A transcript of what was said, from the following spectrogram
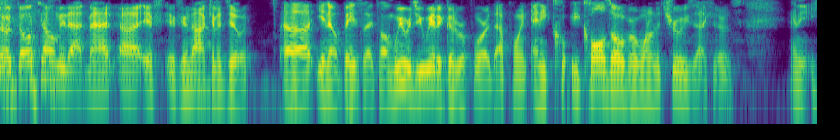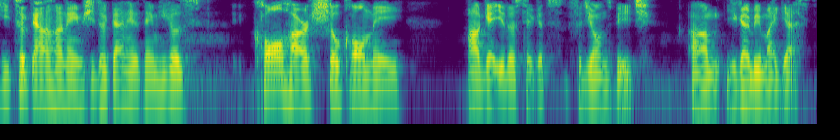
know, don't tell me that, Matt. Uh, if if you're not going to do it, uh, you know, basically, I told him we were we had a good rapport at that point, and he he calls over one of the true executives, and he, he took down her name, she took down his name. He goes, call her, she'll call me. I'll get you those tickets for Jones Beach. Um, you're going to be my guest,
